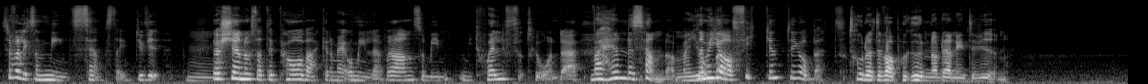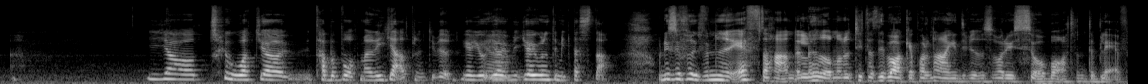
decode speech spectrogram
Så det var liksom min sämsta intervju. Mm. Jag kände också att det påverkade mig och min leverans och min, mitt självförtroende. Vad hände sen då med jobbet? Nej men jag fick inte jobbet. Tror du att det var på grund av den intervjun? Jag tror att jag tappade bort mig rejält på intervjun. Jag, Ja. jag, jag gjorde inte mitt bästa. Och det är så sjukt för nu i efterhand, eller hur? När du tittar tillbaka på den här intervjun så var det ju så bra att det inte blev.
